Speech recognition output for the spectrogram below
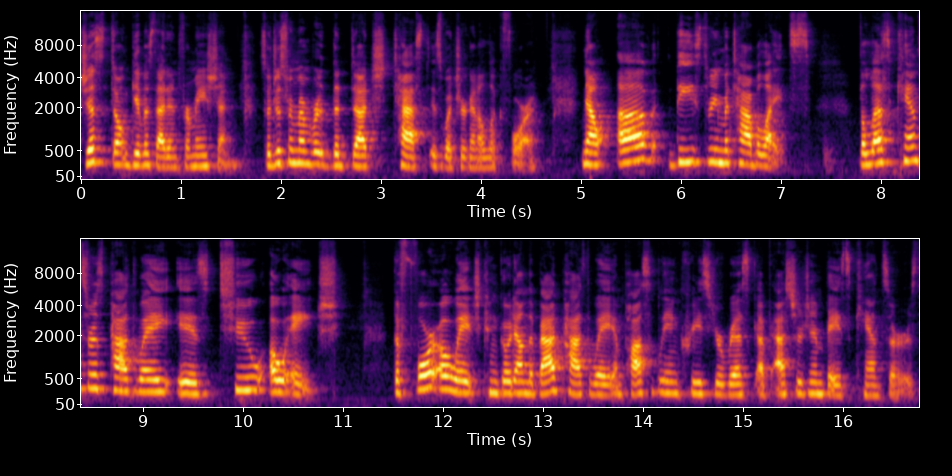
just don't give us that information. So just remember the Dutch test is what you're going to look for. Now, of these three metabolites, the less cancerous pathway is 2OH. The 4OH can go down the bad pathway and possibly increase your risk of estrogen based cancers.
